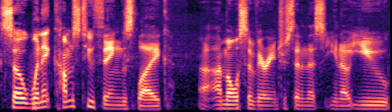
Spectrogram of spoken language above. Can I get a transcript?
so when it comes to things like, uh, I'm also very interested in this, you know, you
